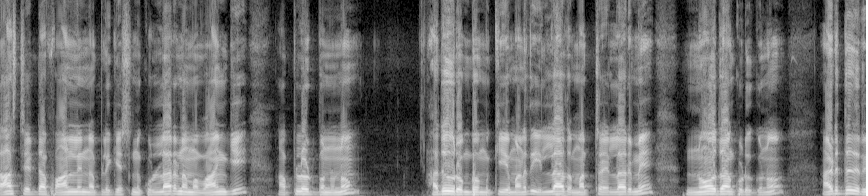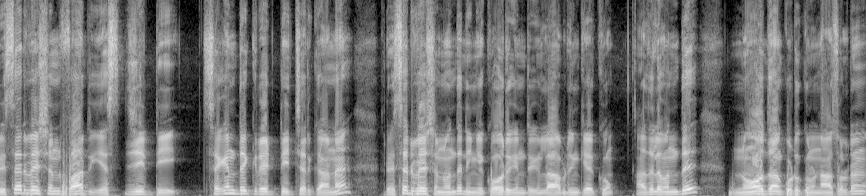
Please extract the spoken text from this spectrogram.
லாஸ்ட் டேட் ஆஃப் ஆன்லைன் அப்ளிகேஷனுக்குள்ளார நம்ம வாங்கி அப்லோட் பண்ணணும். அதுவும் ரொம்ப முக்கியமானது. இல்லாத மற்ற எல்லாருமே நோ தான் கொடுக்கணும். அடுத்தது reservation for SGT secondary grade டீச்சருக்கான ரிசர்வேஷன் வந்து நீங்கள் கோருகின்றீங்களா அப்படின்னு கேட்கும். அதில் வந்து நோ தான் கொடுக்கணும். நான் சொல்கிறேன்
